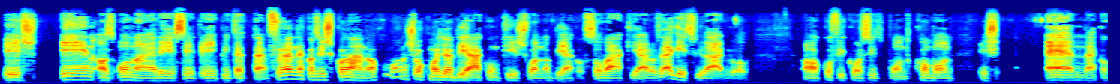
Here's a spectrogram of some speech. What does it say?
és én az online részét építettem föl ennek az iskolának. Van sok magyar diákunk is, vannak diákok Szlovákiáról, az egész világról a coffeecourses.com-on és ennek a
